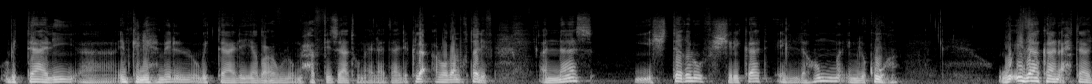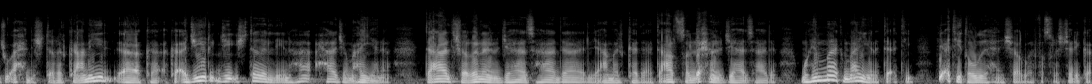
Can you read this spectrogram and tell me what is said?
وبالتالي آه، يمكن يهمل وبالتالي يضعوا له محفزات وما إلى ذلك. لا الوضع مختلف. الناس يشتغلوا في الشركات اللي هم يملكوها. وإذا كان أحتاج أحد يشتغل كعميل آه كأجير يجي يشتغل لإنهاء حاجة معينة. تعال شغل لنا الجهاز هذا اللي عمل كذا تعال صلح لنا الجهاز هذا. مهمات معينة تأتي يأتي توضيح إن شاء الله في فصل الشركة.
